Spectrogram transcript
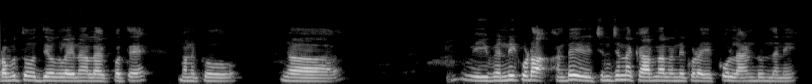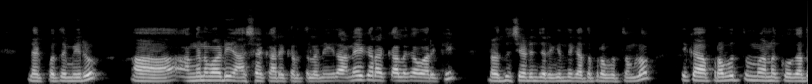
ప్రభుత్వ ఉద్యోగులైనా లేకపోతే మనకు ఇవన్నీ కూడా అంటే చిన్న చిన్న కారణాలన్నీ కూడా ఎక్కువ ల్యాండ్ ఉందని లేకపోతే మీరు అంగన్వాడీ ఆశా కార్యకర్తలని ఇలా అనేక రకాలుగా వారికి రద్దు చేయడం జరిగింది గత ప్రభుత్వంలో. ఇక ప్రభుత్వం మనకు గత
